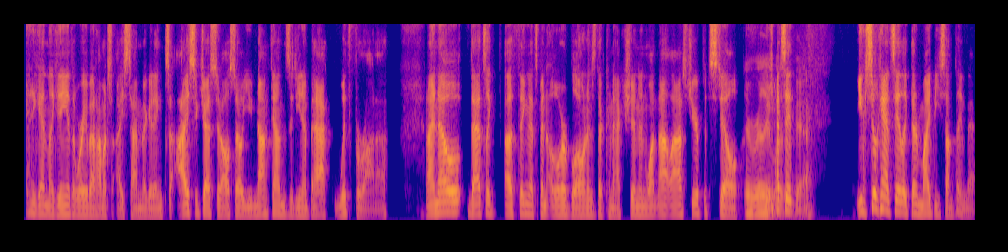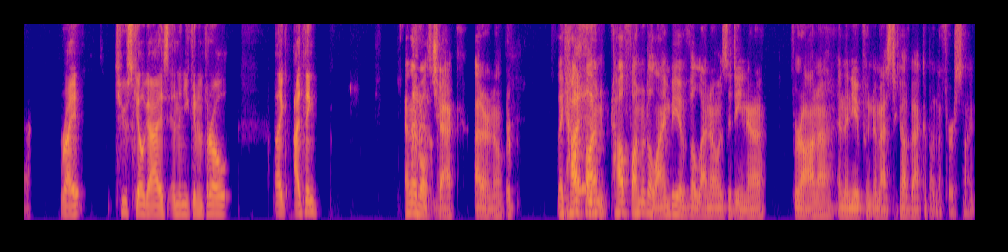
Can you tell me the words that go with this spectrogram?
and again, like you don't have to worry about how much ice time they're getting. So I suggested also you knock down Zadina back with Vrana. And I know that's like a thing that's been overblown as their connection and whatnot last year, but still, it really was. yeah. You still can't say like there might be something there, right? Two skill guys, and then you can throw like I think And they're both know, check. I don't know. They're- Like how I- fun how fun would a line be of Veleno, Zadina, Vrana, and then you put Namestnikov back up on the first line?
